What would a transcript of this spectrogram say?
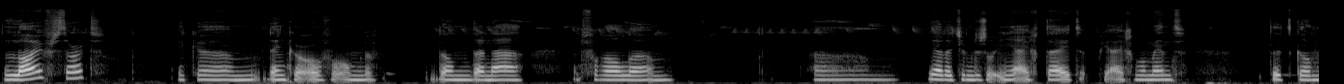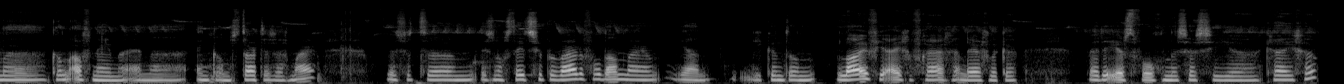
live start. Ik uh, denk erover om de, dan daarna het vooral um, ja, dat je hem dus in je eigen tijd, op je eigen moment dit kan, eh, kan afnemen en, en kan starten, zeg maar. Dus het ehm, is nog steeds super waardevol dan. Maar ja, je kunt dan live je eigen vragen en dergelijke bij de eerstvolgende sessie krijgen.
